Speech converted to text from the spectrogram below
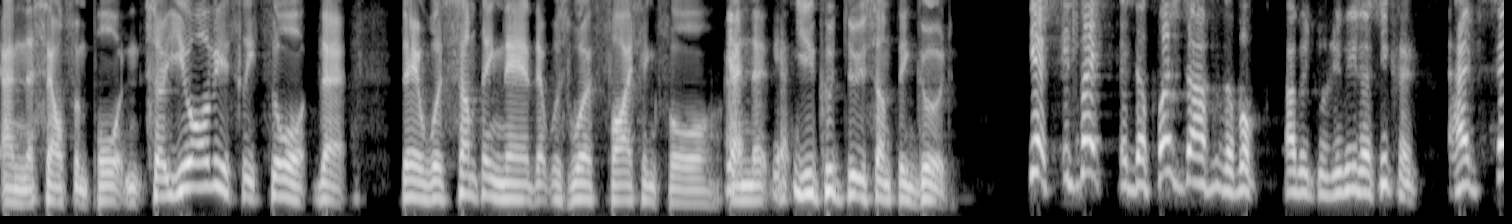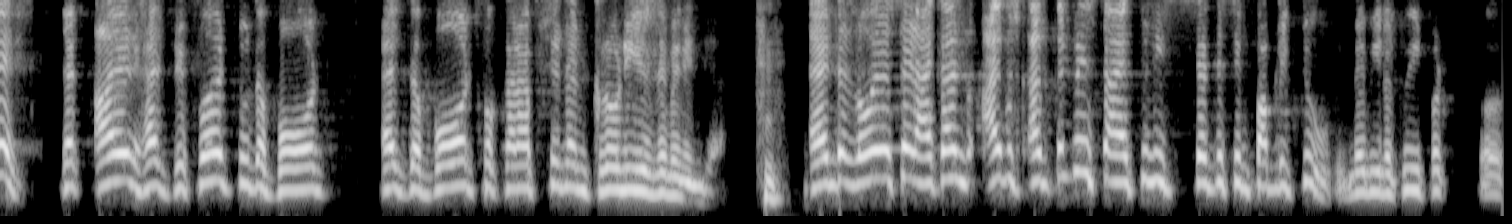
and the self important. So you obviously thought that there was something there that was worth fighting for yes, and that yes. you could do something good. Yes, in fact, the first draft of the book, I mean, to reveal a secret, had says that I had referred to the board as the board for corruption and cronyism in India. and the lawyer said, I can't, I was, I'm convinced I actually said this in public too, maybe in a tweet, but uh,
